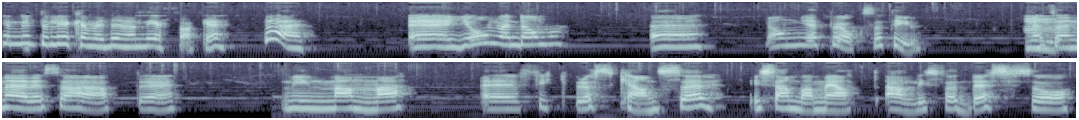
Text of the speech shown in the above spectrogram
kan du inte leka med dina leksaker? Där! Eh, jo, men de, eh, de hjälper också till. Men Mm. sen är det så här att eh, min mamma eh, fick bröstcancer i samband med att Alice föddes. Så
